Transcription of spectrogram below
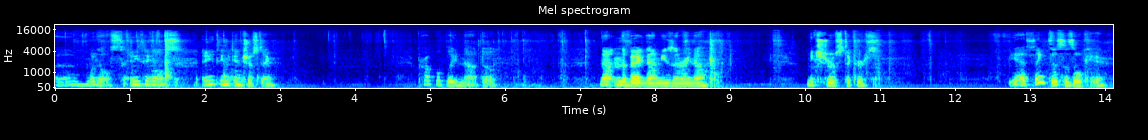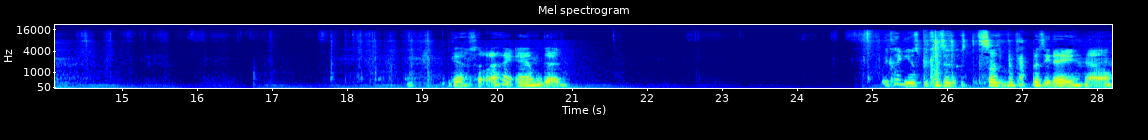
Um, what else? Anything else? Anything interesting? Probably not though. Not in the bag that I'm using right now. Mixture of stickers. Yeah, I think this is okay. Yeah, so I am good. We could use because it's such a busy day. No.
